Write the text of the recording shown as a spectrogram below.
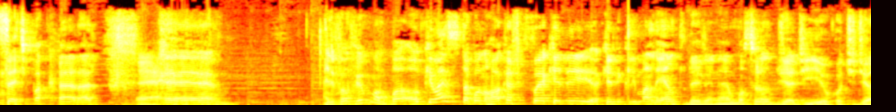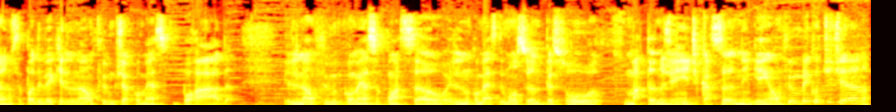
7 pra caralho. É. É, ele foi um filme. O que mais destacou no rock acho que foi aquele, aquele clima lento dele, né? Mostrando o dia a dia, o cotidiano. Você pode ver que ele não é um filme que já começa com porrada. Ele não é um filme que começa com ação. Ele não começa demonstrando pessoas, matando gente, caçando ninguém. É um filme bem cotidiano.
